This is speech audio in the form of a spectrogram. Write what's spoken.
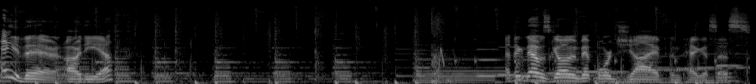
Hey there, RDF! I think that was going a bit more jive than Pegasus.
